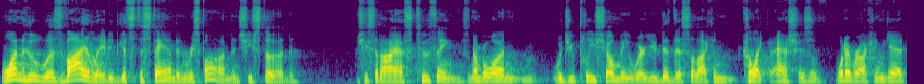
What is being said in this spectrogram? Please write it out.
one who was violated gets to stand and respond, and she stood. She said, I asked two things. Number one, would you please show me where you did this so that I can collect ashes of whatever I can get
